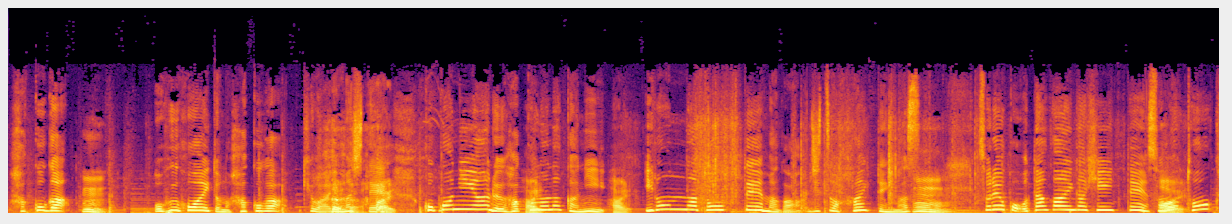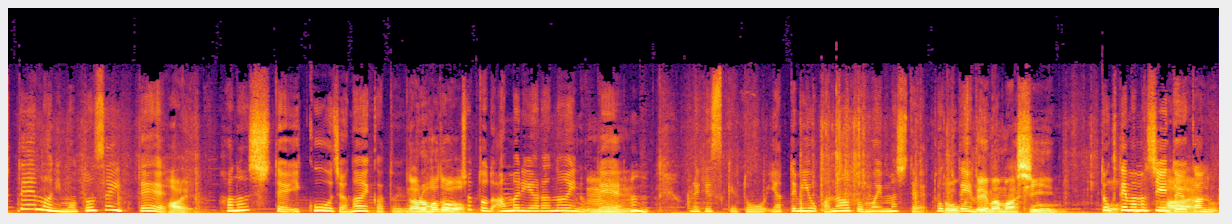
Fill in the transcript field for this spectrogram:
箱がうん。オフホワイトの箱が今日はありまして、はい。ここにある箱の中に、はい。いろんなトークテーマが実は入っています、うん。それをこうお互いが引いてそはい。のトークテーマに基づいてはい話していこうじゃないかという。なるほど。ちょっとあんまりやらないので、うん。うんあれですけどやってみようかなと思いましてトトークテーマークテーママシーントークテーママシーンというか、はい。あの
